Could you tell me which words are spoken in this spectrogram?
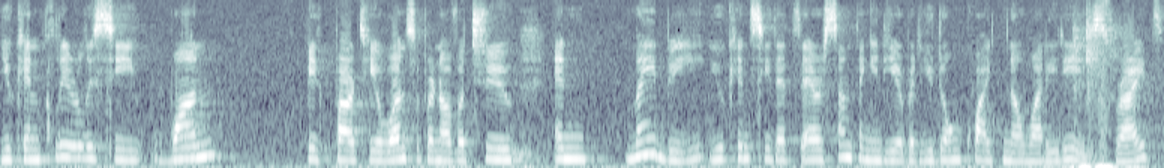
you can clearly see one big part here, one supernova, two, and maybe you can see that there's something in here, but you don't quite know what it is, right?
